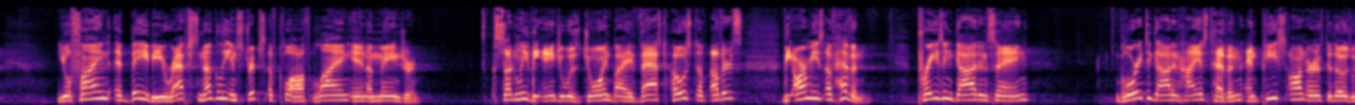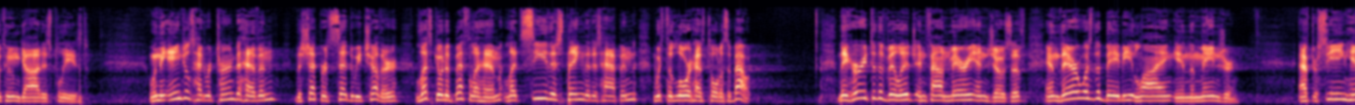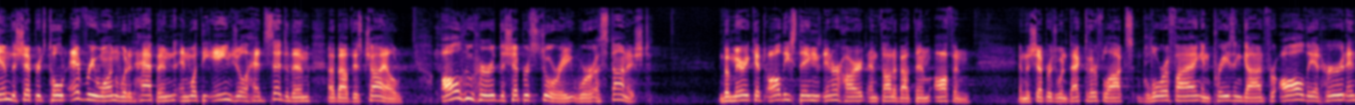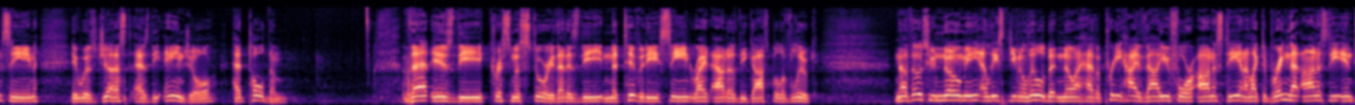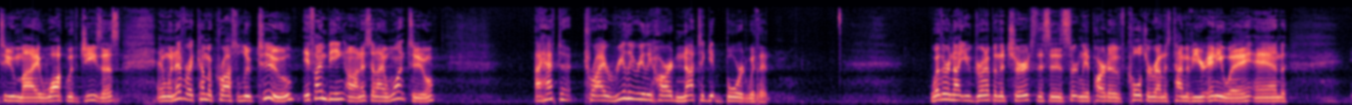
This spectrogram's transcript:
You'll find a baby wrapped snugly in strips of cloth lying in a manger. Suddenly, the angel was joined by a vast host of others, the armies of heaven, praising God and saying, Glory to God in highest heaven, and peace on earth to those with whom God is pleased. When the angels had returned to heaven, the shepherds said to each other, Let's go to Bethlehem. Let's see this thing that has happened, which the Lord has told us about. They hurried to the village and found Mary and Joseph, and there was the baby lying in the manger. After seeing him, the shepherds told everyone what had happened and what the angel had said to them about this child. All who heard the shepherd's story were astonished. But Mary kept all these things in her heart and thought about them often. And the shepherds went back to their flocks, glorifying and praising God for all they had heard and seen. It was just as the angel had told them. That is the Christmas story. That is the nativity scene right out of the Gospel of Luke. Now, those who know me, at least even a little bit, know I have a pretty high value for honesty, and I like to bring that honesty into my walk with Jesus. And whenever I come across Luke 2, if I'm being honest, and I want to, I have to try really, really hard not to get bored with it. Whether or not you've grown up in the church, this is certainly a part of culture around this time of year anyway, and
